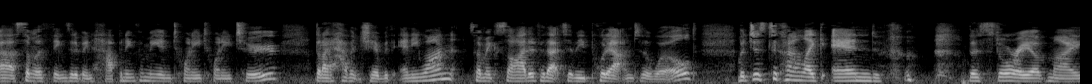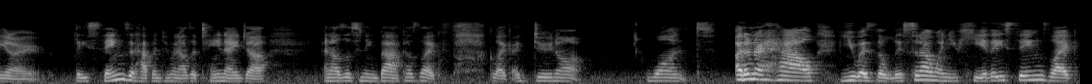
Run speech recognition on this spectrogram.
uh, some of the things that have been happening for me in 2022 that I haven't shared with anyone. So I'm excited for that to be put out into the world. But just to kind of like end the story of my, you know, these things that happened to me when I was a teenager and I was listening back, I was like, fuck, like I do not want, I don't know how you as the listener, when you hear these things, like,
